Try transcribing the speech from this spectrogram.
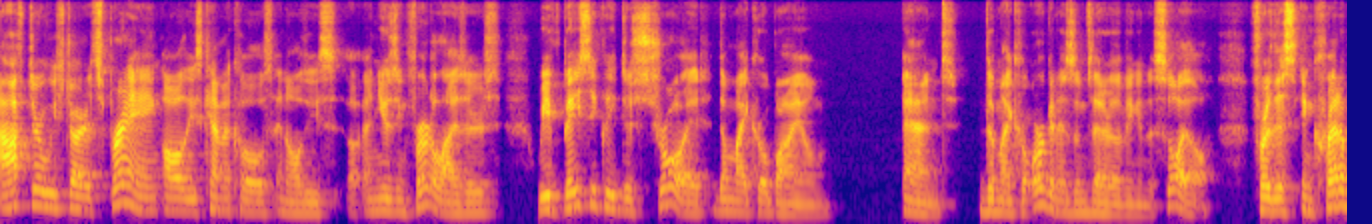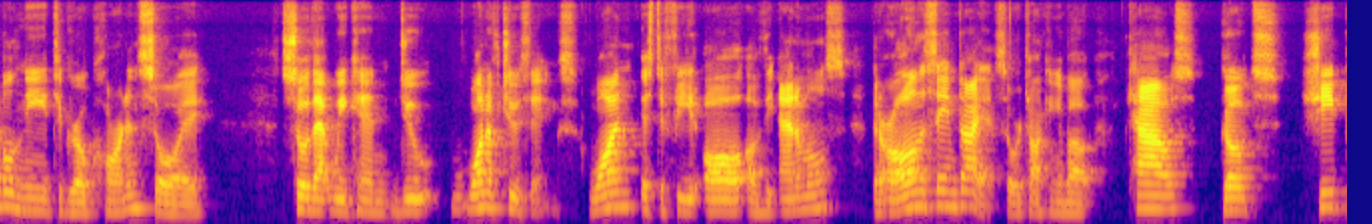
after we started spraying all these chemicals and all these uh, and using fertilizers we've basically destroyed the microbiome and the microorganisms that are living in the soil for this incredible need to grow corn and soy so that we can do one of two things. One is to feed all of the animals that are all on the same diet. So we're talking about cows, goats, sheep,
